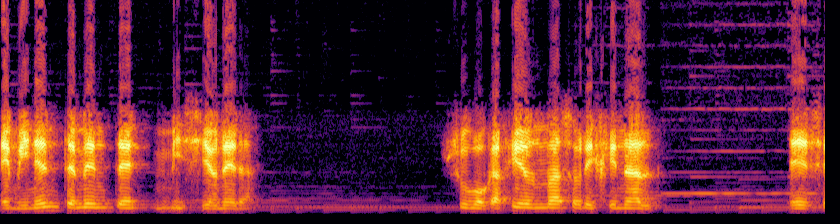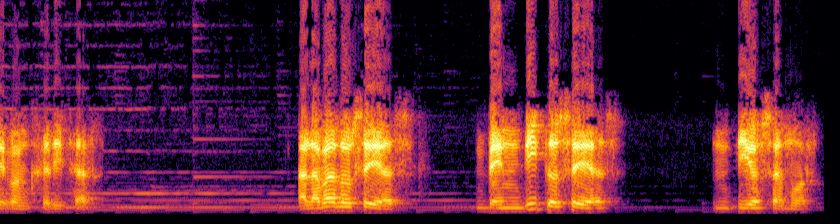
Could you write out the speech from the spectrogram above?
eminentemente misionera. Su vocación más original es evangelizar. Alabado seas, bendito seas, Dios amor.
